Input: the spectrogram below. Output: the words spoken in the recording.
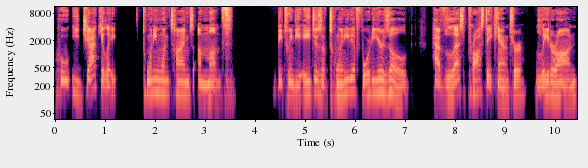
who ejaculate 21 times a month between the ages of 20 to 40 years old have less prostate cancer later on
